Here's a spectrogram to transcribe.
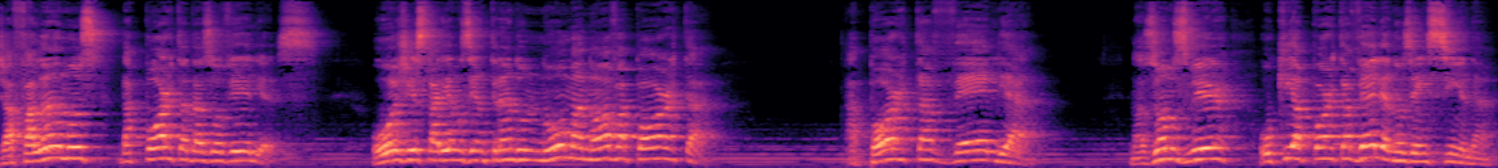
Já falamos da porta das ovelhas. Hoje estaremos entrando numa nova porta a porta velha. Nós vamos ver o que a porta velha nos ensina.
